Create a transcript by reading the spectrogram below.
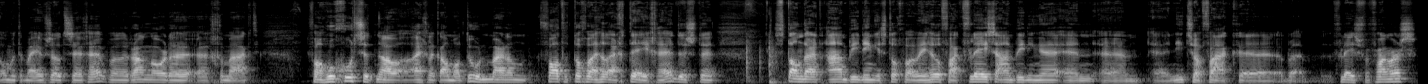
om het maar even zo te zeggen, op een rangorde gemaakt. Van hoe goed ze het nou eigenlijk allemaal doen. Maar dan valt het toch wel heel erg tegen. Hè? Dus de standaard aanbieding is toch wel weer heel vaak vleesaanbiedingen en ehm, niet zo vaak vleesvervangers.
